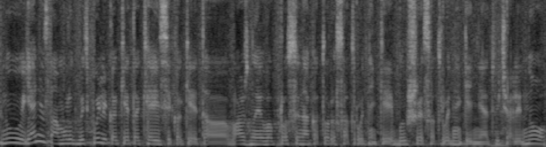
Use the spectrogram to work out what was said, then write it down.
Ну, я не знаю, может быть, были какие-то кейсы, какие-то важные вопросы, на которые сотрудники, бывшие сотрудники не отвечали. Но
